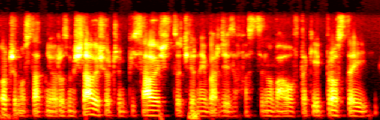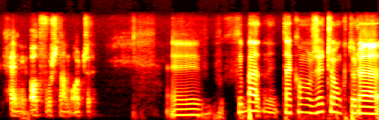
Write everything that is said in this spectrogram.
o czym ostatnio rozmyślałeś, o czym pisałeś, co Cię najbardziej zafascynowało w takiej prostej chemii? Otwórz nam oczy. E, chyba taką rzeczą, która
